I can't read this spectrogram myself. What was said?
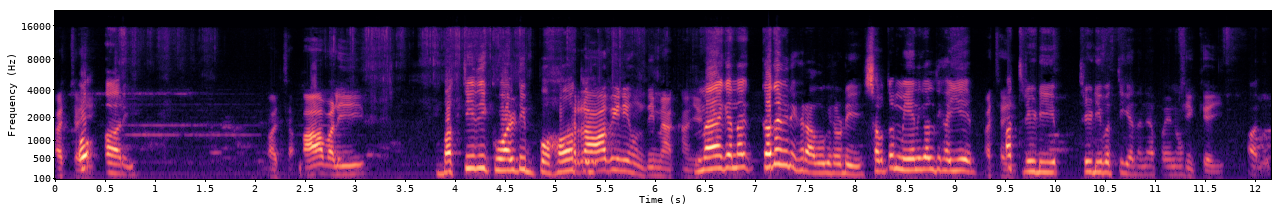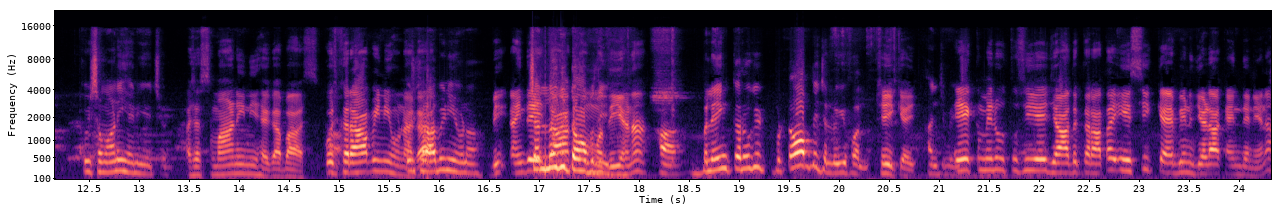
ਅੱਛਾ ਜੀ। ਉਹ ਆ ਰਹੀ। ਅੱਛਾ ਆਹ ਵਾਲੀ ਬੱਤੀ ਦੀ ਕੁਆਲਿਟੀ ਬਹੁਤ ਖਰਾਬ ਹੀ ਨਹੀਂ ਹੁੰਦੀ ਮੈਂ ਆਖਾਂ ਜੀ। ਮੈਂ ਕਹਿੰਦਾ ਕਦੇ ਵੀ ਨਹੀਂ ਖਰਾਬ ਹੋਗੀ ਤੁਹਾਡੀ। ਸਭ ਤੋਂ ਮੇਨ ਗੱਲ ਦਿਖਾਈਏ ਆ 3D 3D ਬੱਤੀ ਕਹਿੰਦੇ ਨੇ ਆਪਾਂ ਇਹਨੂੰ। ਠੀਕ ਹੈ ਜੀ। ਕੋਈ ਸਮਾਨ ਹੀ ਹੈ ਨਹੀਂ ਇਹ ਚ। ਅੱਛਾ ਸਮਾਨ ਹੀ ਨਹੀਂ ਹੈਗਾ ਬਸ। ਕੁਝ ਖਰਾਬ ਹੀ ਨਹੀਂ ਹੋਣਾ ਕੋਈ ਹੈਗਾ। ਖਰਾਬ ਹੀ ਨਹੀਂ ਹੋਣਾ। ਵੀ ਇਹਦੇ ਚੱਲੂਗੀ top ਦੀ। ਹੈ ਨਾ। ਹਾਂ ਬਲਿੰਕ ਕਰੂਗੀ ਟੌਪ ਤੇ ਚੱਲੂਗੀ ਫੁੱਲ ਠੀਕ ਹੈ ਜੀ। ਇੱਕ ਮੈਨੂੰ ਤੁਸੀਂ ਇਹ ਯਾਦ ਕਰਾਤਾ ਏਸੀ ਕੈਬਿਨ ਜਿਹੜਾ ਕਹਿੰਦੇ ਨੇ ਨਾ।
